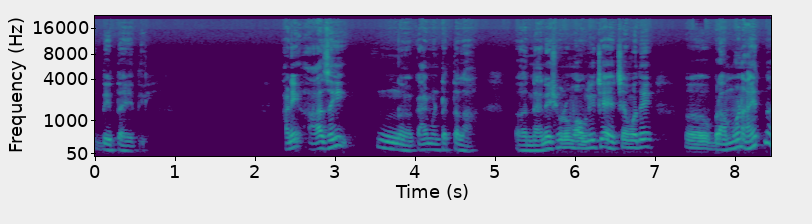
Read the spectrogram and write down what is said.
देता येतील? आणि आजही काय म्हणतात त्याला ज्ञानेश्वर माऊलीच्या ह्याच्यामध्ये ब्राह्मण आहेत ना?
